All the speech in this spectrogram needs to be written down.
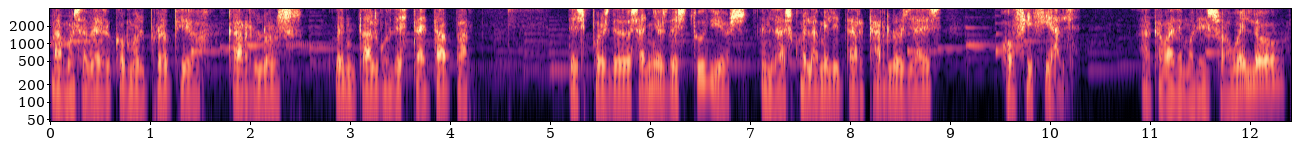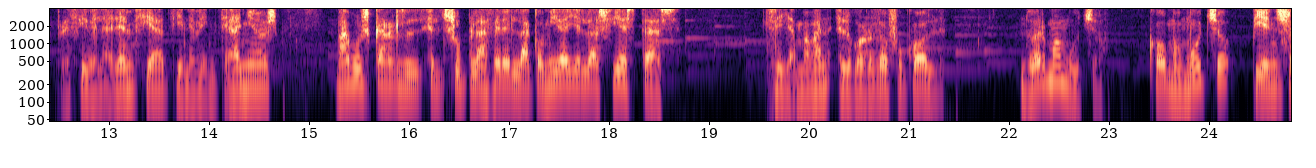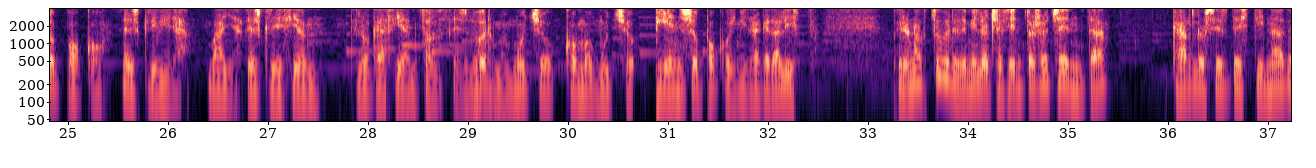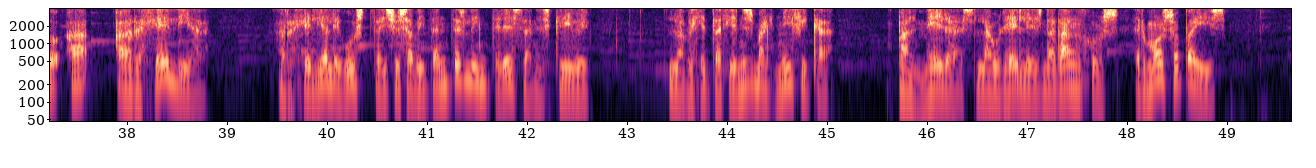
Vamos a ver cómo el propio Carlos cuenta algo de esta etapa. Después de dos años de estudios en la escuela militar, Carlos ya es oficial. Acaba de morir su abuelo, recibe la herencia, tiene 20 años, va a buscar su placer en la comida y en las fiestas. Le llamaban el gordo Foucault. Duermo mucho, como mucho, pienso poco, escribirá. Vaya, descripción de lo que hacía entonces. Duermo mucho, como mucho, pienso poco y mira que era listo. Pero en octubre de 1880, Carlos es destinado a Argelia, Argelia le gusta y sus habitantes le interesan, escribe. La vegetación es magnífica. Palmeras, laureles, naranjos, hermoso país.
